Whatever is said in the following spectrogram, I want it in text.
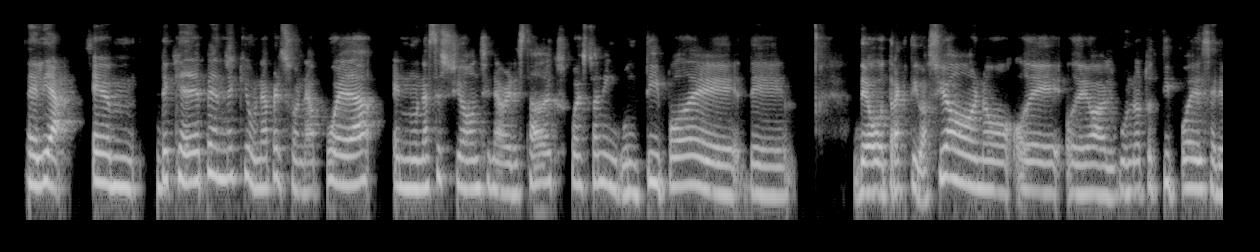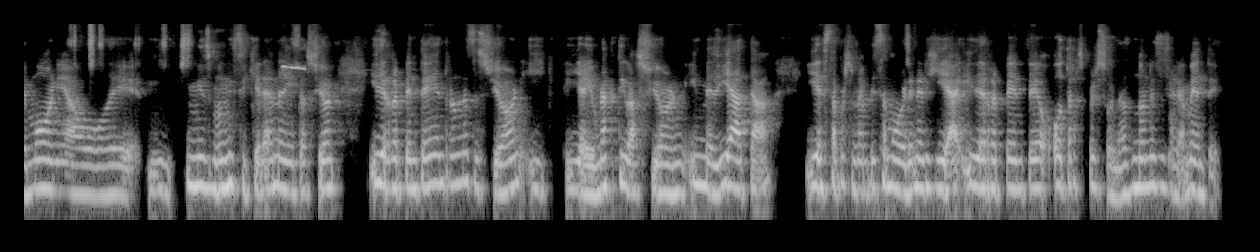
Celia, em, ¿de qué depende que una persona pueda en una sesión, sin haber estado expuesto a ningún tipo de, de, otra activación o, de, o, de, algún otro tipo de ceremonia o de mismo ni siquiera de meditación, y de repente entra en una sesión y, y hay una activación inmediata y esta persona empieza a mover energía y de repente otras personas no necesariamente?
